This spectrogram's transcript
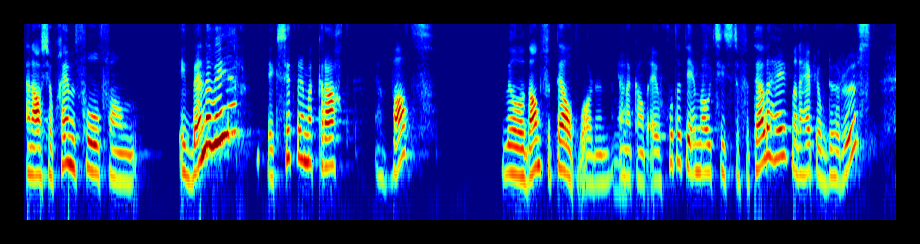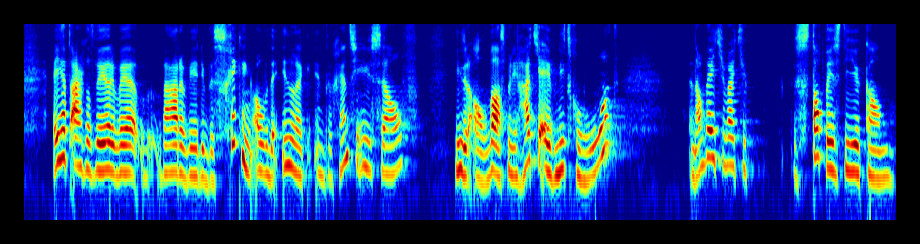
En als je op een gegeven moment voelt van ik ben er weer, ik zit weer in mijn kracht. En wat wil er dan verteld worden? En dan kan het even goed dat die emotie iets te vertellen heeft, maar dan heb je ook de rust. En je hebt eigenlijk weer, weer, waren weer die beschikking over de innerlijke intelligentie in jezelf, die er al was, maar die had je even niet gehoord. En dan weet je wat je, de stap is die je kan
